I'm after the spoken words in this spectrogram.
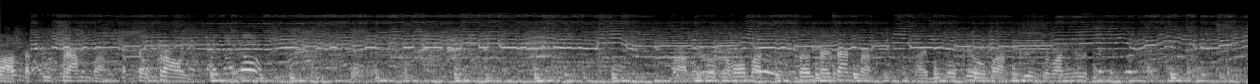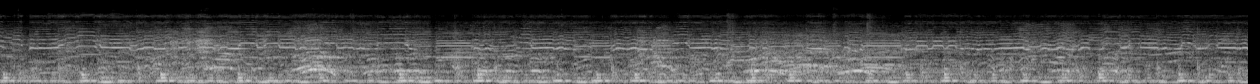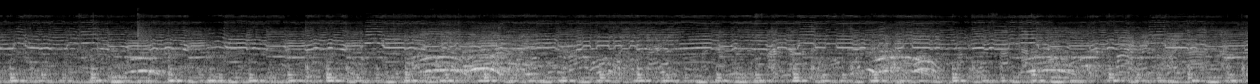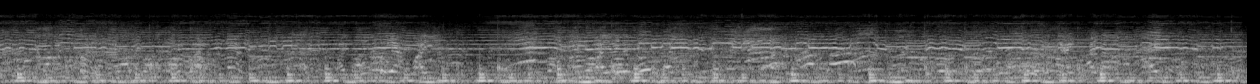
បាទទឹកទី5បាទទឹកចុងក្រោយបាទបងប្អូនក្រហមបាទសើនថៃសាន់បាទហើយបងប្អូនគ្រឿងបាទគ្រឿងសវណ្ណងឿតអ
